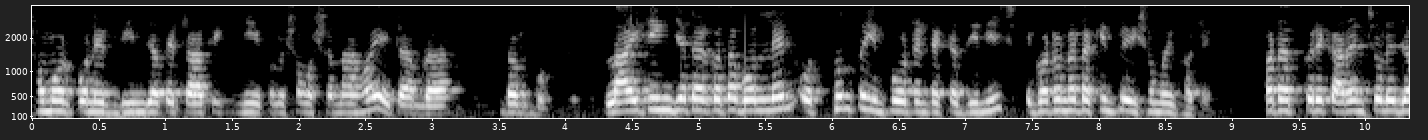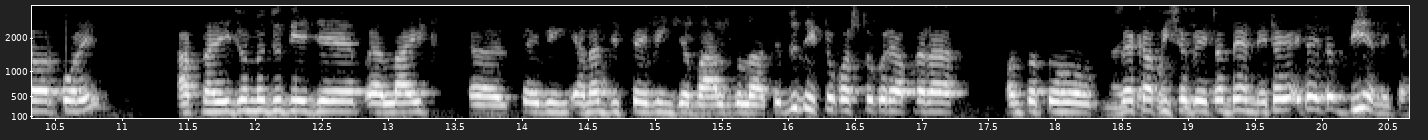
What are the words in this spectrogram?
সমর্পণের দিন যাতে ট্রাফিক নিয়ে কোনো সমস্যা না হয় এটা আমরা দেখব। লাইটিং যেটার কথা বললেন অত্যন্ত ইম্পর্টেন্ট একটা জিনিস। এই ঘটনাটা কিন্তু এই সময় ঘটে। হঠাৎ করে কারেন্ট চলে যাওয়ার পরে আপনার এই জন্য যদি এই যে লাইট সেভিং এনার্জি সেভিং যে বাল্বগুলো আছে যদি একটু কষ্ট করে আপনারা অন্তত ব্যাকআপ হিসেবে এটা দেন এটা এটা এটা দিয়েন এটা।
